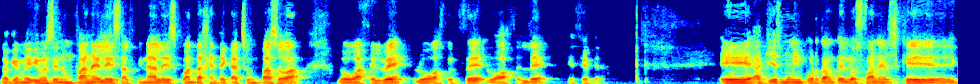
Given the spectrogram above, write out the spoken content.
Lo que medimos en un funnel es, al final, es cuánta gente cacha un paso A, luego hace el B, luego hace el C, luego hace el D, etc. Eh, aquí es muy importante en los funnels que,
